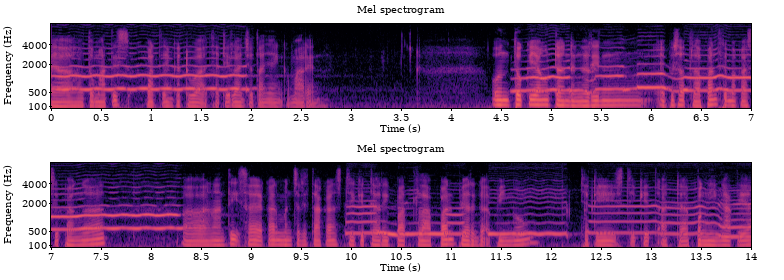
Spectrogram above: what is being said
ya, otomatis part yang kedua. Jadi lanjutannya yang kemarin. Untuk yang udah dengerin episode 8 terima kasih banget. Uh, nanti saya akan menceritakan sedikit dari part 8 biar gak bingung jadi sedikit ada pengingat ya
